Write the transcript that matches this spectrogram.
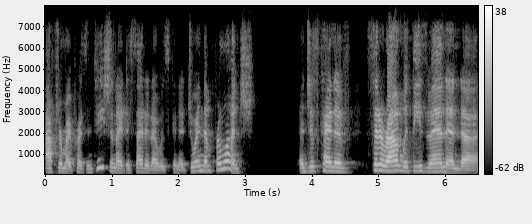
after my presentation, I decided I was going to join them for lunch and just kind of sit around with these men and uh,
